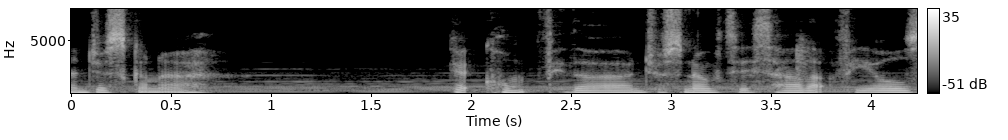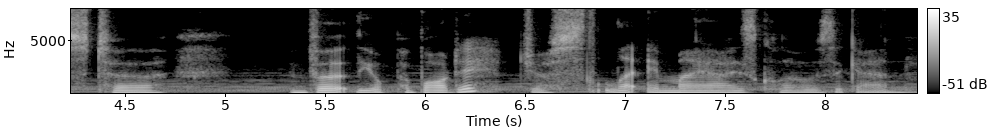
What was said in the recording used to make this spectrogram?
I'm just going to get comfy there and just notice how that feels to invert the upper body, just letting my eyes close again.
